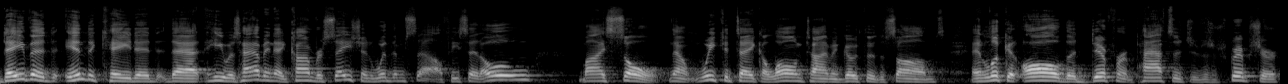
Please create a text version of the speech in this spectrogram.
David indicated that he was having a conversation with himself. He said, Oh, my soul. Now, we could take a long time and go through the Psalms and look at all the different passages of Scripture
